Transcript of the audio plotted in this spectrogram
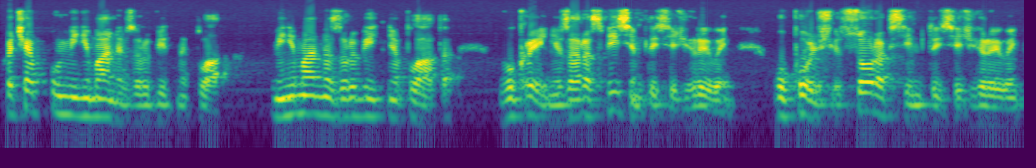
хоча б у мінімальних заробітних платах. Мінімальна заробітня плата в Україні зараз 8 тисяч гривень, у Польщі 47 тисяч гривень.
